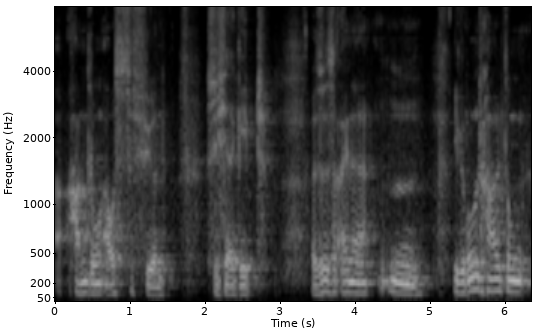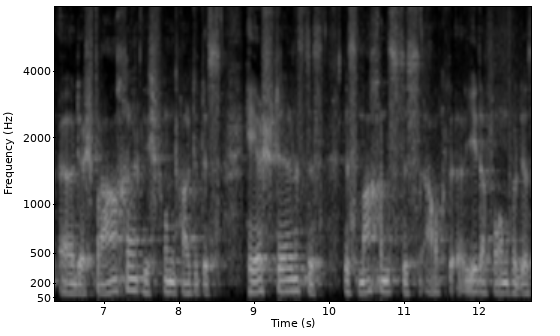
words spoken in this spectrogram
Handlung auszuführen, sich ergibt. Also es ist eine, hm, die Grundhaltung äh, der Sprache, die Grundhaltung des Herstellens, des, des Machens, des, auch äh, jeder Form des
